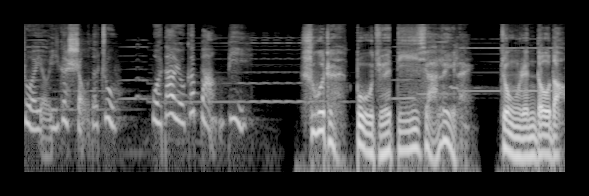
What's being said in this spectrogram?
若有一个守得住，我倒有个膀臂。说着，不觉滴下泪来。众人都道：“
